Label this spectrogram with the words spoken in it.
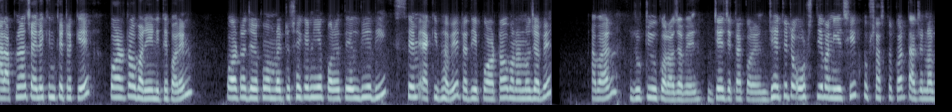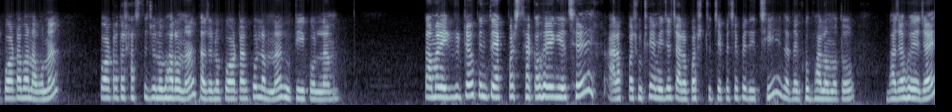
আর আপনারা চাইলে কিন্তু এটাকে পরোটাও বানিয়ে নিতে পারেন। পরোটা যেরকম আমরা একটু ছেঁকে নিয়ে পরে তেল দিয়ে দিই সেম একইভাবে এটা দিয়ে পরোটাও বানানো যাবে। আবার রুটিও করা যাবে, যে যেটা করেন। যেহেতু এটা ওটস দিয়ে বানিয়েছি, খুব স্বাস্থ্যকর, তার জন্য আর পরোটা বানাবো না। পরোটা তো স্বাস্থ্যের জন্য ভালো না, তার জন্য পরোটা করলাম না, রুটিই করলাম। তো আমার এই রুটিটাও কিন্তু এক পাশ থাকা হয়ে গেছে আর এক পাশ উঠে আমি যে চারপাশটা চেপে চেপে দিচ্ছি, যাতে খুব ভালো মতো ভাজা হয়ে যায়।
